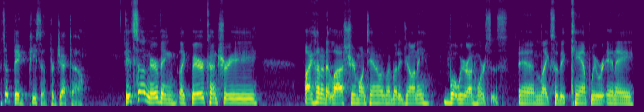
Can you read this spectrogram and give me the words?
It's a big piece of projectile. It's unnerving. Like bear country, I hunted it last year in Montana with my buddy Johnny, but we were on horses. And like, so the camp, we were in a,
